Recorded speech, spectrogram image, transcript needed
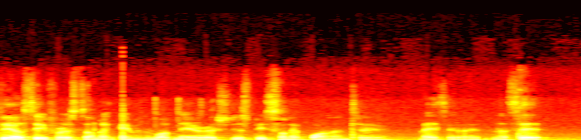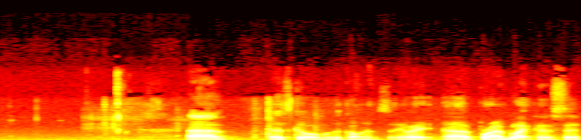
DLC for a Sonic game in the modern era should just be Sonic 1 and 2, basically. That's it. Um, let's go on with the comments. Anyway, uh, Brian Blacko said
